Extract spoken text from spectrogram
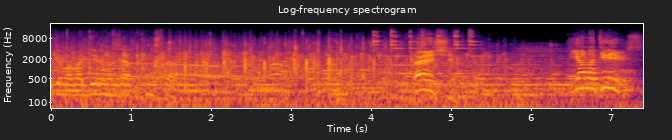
Видимо, в отдельно взятых местах. Товарищи, я надеюсь,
